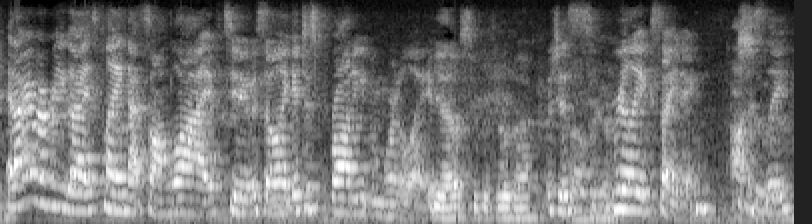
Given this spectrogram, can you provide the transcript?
And I remember you guys playing that song live too, so like it just brought it even more to life. Yeah, super throwback. Which is Oh, yeah. really exciting, honestly.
